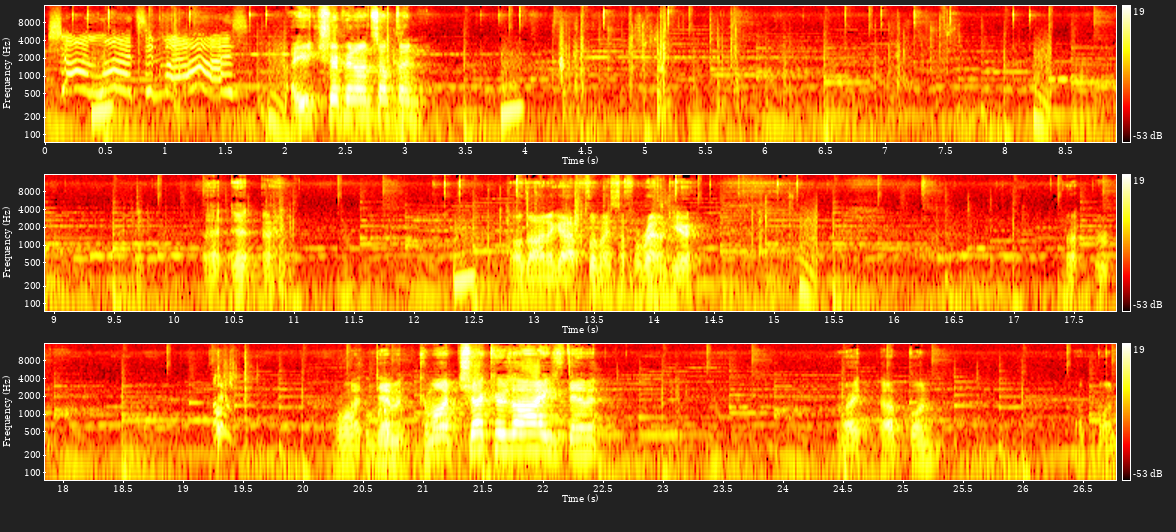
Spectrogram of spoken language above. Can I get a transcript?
Shine lights in my eyes. Are you tripping on something? Uh, uh, uh. Hold on, I gotta flip myself around here. Uh, uh. Damn it. Come on, check her eyes, damn it. Right, up one. Up one.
